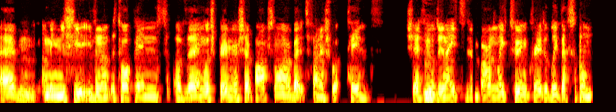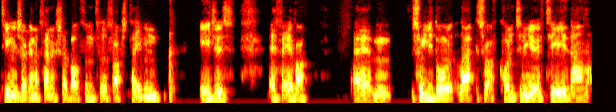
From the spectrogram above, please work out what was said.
Um, I mean, you see it even at the top end of the English Premiership. Arsenal are about to finish what tenth. Sheffield mm. United and Burnley, two incredibly disciplined teams, are going to finish above them for the first time in ages, if ever. Um, so you don't that sort of continuity, that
